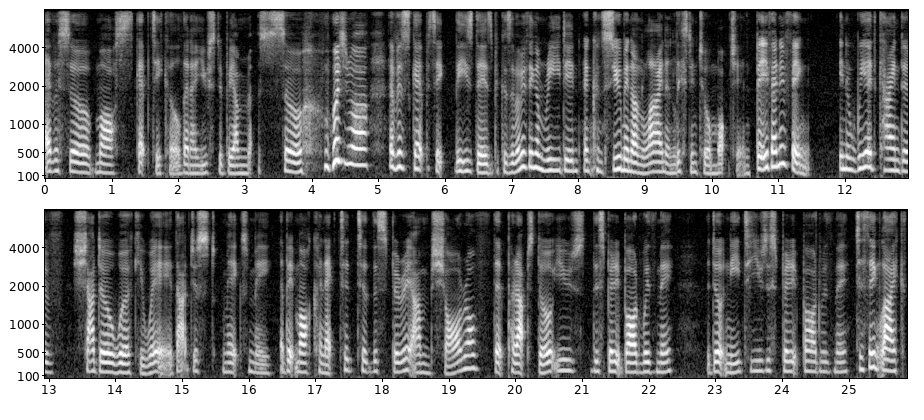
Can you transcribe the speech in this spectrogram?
ever so more skeptical than I used to be. I'm so much more of a skeptic these days because of everything I'm reading and consuming online and listening to and watching. But if anything, in a weird kind of shadow worky way, that just makes me a bit more connected to the spirit I'm sure of that perhaps don't use the spirit board with me. They don't need to use the spirit board with me. To think like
